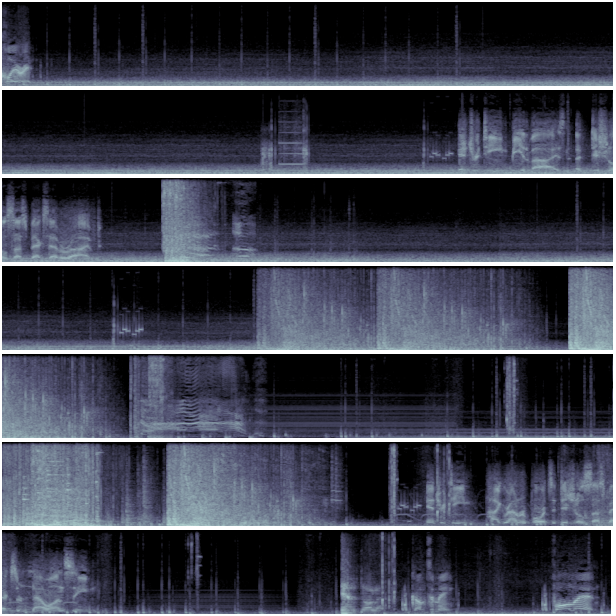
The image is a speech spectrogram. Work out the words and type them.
Clear it. Entry team, be advised, additional suspects have arrived. Additional suspects are now on scene. Pierdolę. Come to me. Fall in.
